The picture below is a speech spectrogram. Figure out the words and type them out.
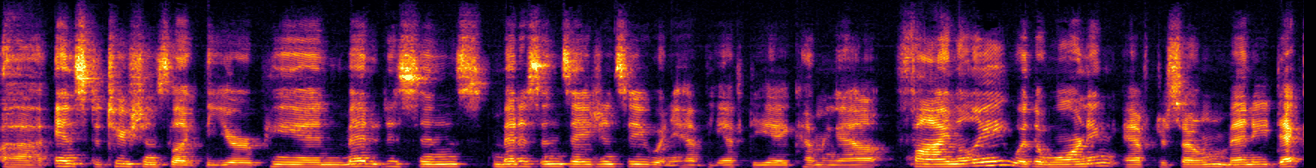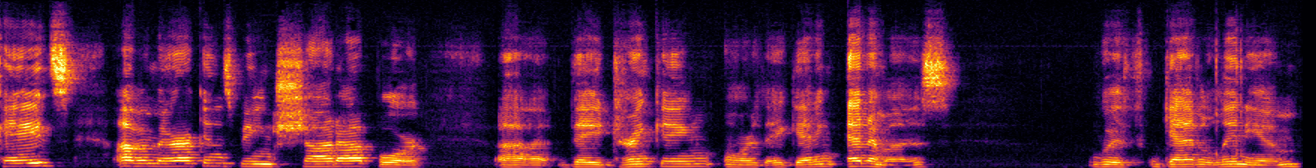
uh, institutions like the European Medicines Medicines Agency, when you have the FDA coming out finally with a warning after so many decades of Americans being shot up or uh, they drinking or they getting enemas with gadolinium.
